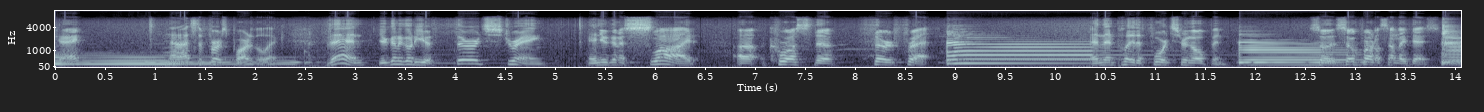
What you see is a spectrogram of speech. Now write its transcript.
Okay? Now that's the first part of the lick. Then you're going to go to your third string and you're going to slide uh, across the third fret. And then play the fourth string open. So, so far it'll sound like this. Then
